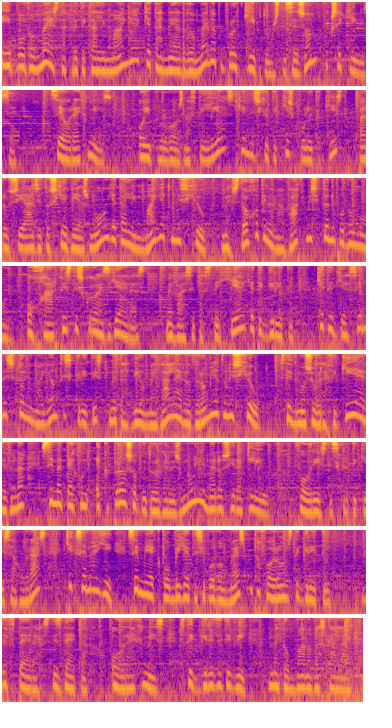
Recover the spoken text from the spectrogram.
Οι υποδομές στα κριτικά λιμάνια και τα νέα δεδομένα που προκύπτουν στη σεζόν που ξεκίνησε. Σε ώρα αιχμής, ο Υπουργός Ναυτιλίας και Νησιωτικής Πολιτικής παρουσιάζει το σχεδιασμό για τα λιμάνια του νησιού με στόχο την αναβάθμιση των υποδομών. Ο χάρτης της Κρουαζιέρας με βάση τα στοιχεία για την Κρήτη και τη διασύνδεση των λιμανιών της Κρήτης με τα δύο μεγάλα αεροδρόμια του νησιού. Στη δημοσιογραφική έρευνα συμμετέχουν εκπρόσωποι του οργανισμού Λιμένος Ηρακλείου, φορείς της κριτικής αγοράς και ξεναγή σε μια εκπομπή για τις υποδομές μεταφορών στην Κρήτη. Δευτέρα στις 10, ώρα εχμής, στην Κρήτη TV, με τον Μάνο Δασκαλάκη.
